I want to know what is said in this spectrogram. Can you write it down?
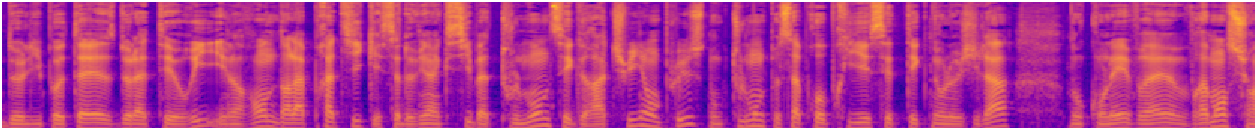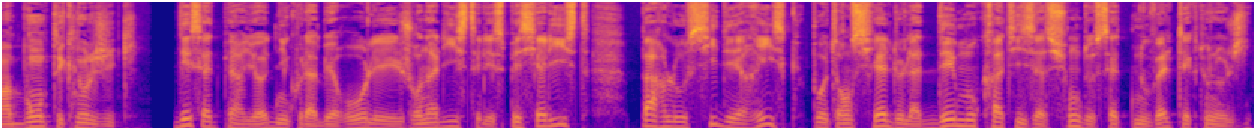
de l'hypothèse, de la théorie, il rentre dans la pratique et ça devient accessible à tout le monde. C'est gratuit en plus, donc tout le monde peut s'approprier cette technologie-là. Donc on est vraiment sur un bon technologique. Dès cette période, Nicolas Béraud, les journalistes et les spécialistes parlent aussi des risques potentiels de la démocratisation de cette nouvelle technologie.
